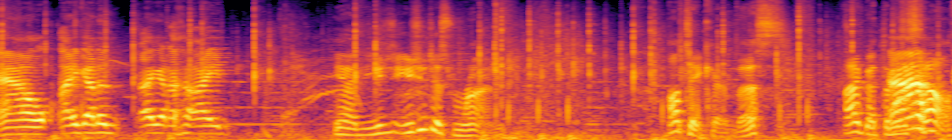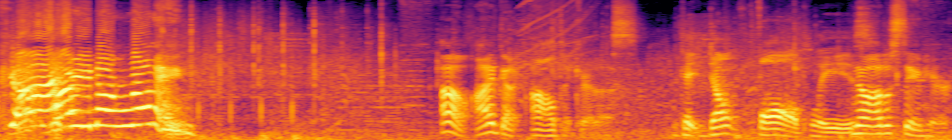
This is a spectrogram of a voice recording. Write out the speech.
Ow! I gotta, I gotta hide. Yeah, you, you should just run. I'll take care of this. I've got the Ah, health. Why, God! why are you not running? Oh, I've got. I'll take care of this. Okay, don't fall, please. No, I'll just stand here.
